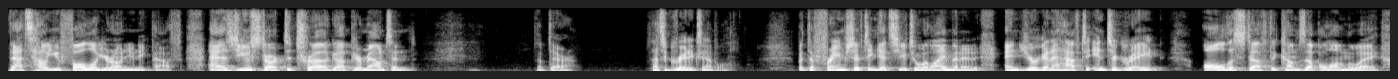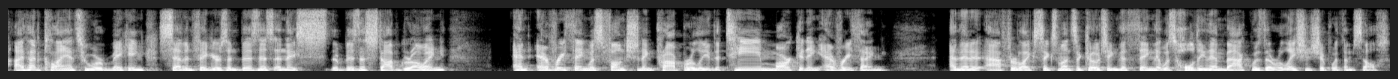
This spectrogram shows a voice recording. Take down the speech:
That's how you follow your own unique path. As you start to trug up your mountain up there, that's a great example. But the frame shifting gets you to alignment, and, you're going to have to integrate all the stuff that comes up along the way. I've had clients who were making seven figures in business and they their business stopped growing and everything was functioning properly, the team, marketing, everything. And then after like 6 months of coaching, the thing that was holding them back was their relationship with themselves.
